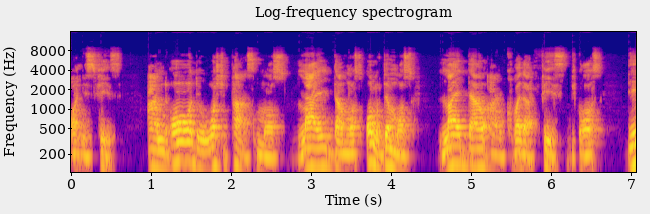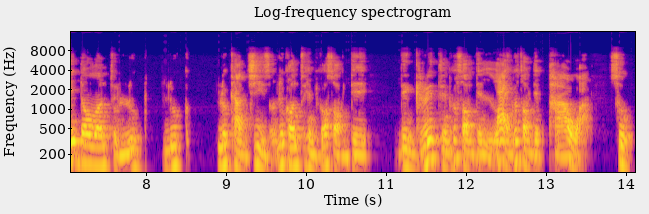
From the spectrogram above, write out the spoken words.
on his face and all the worshippers must lie down, must all of them must lie down and cover their face because they don't want to look look look at Jesus, look unto him because of the the great thing, because of the light, because of the power. So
